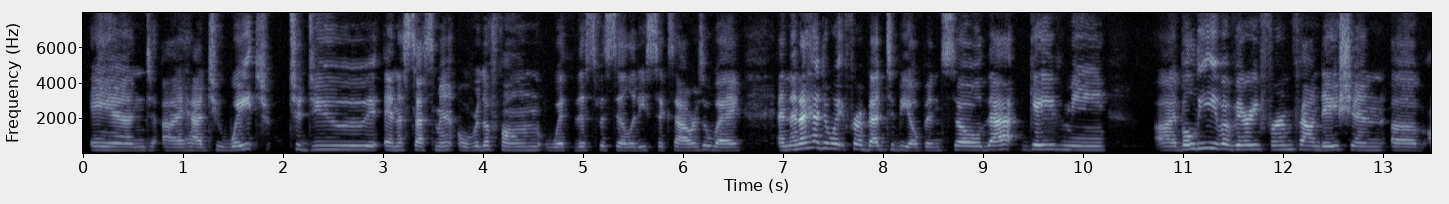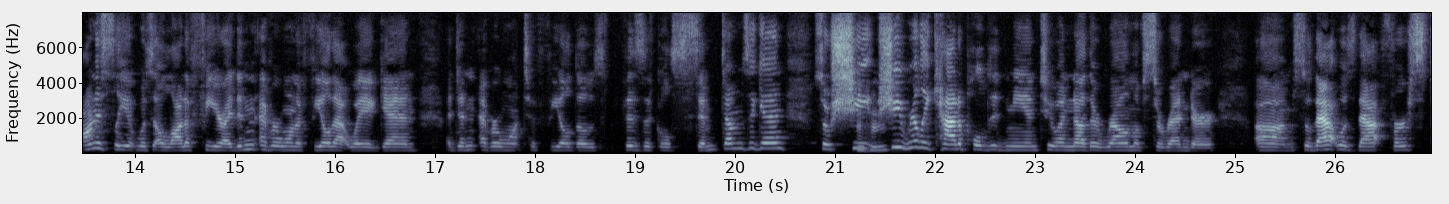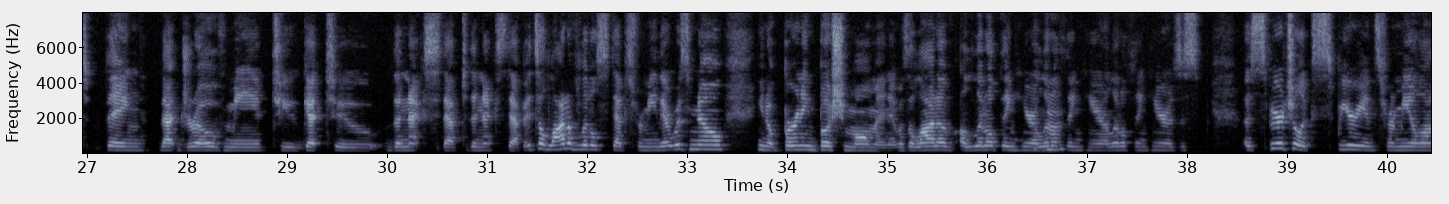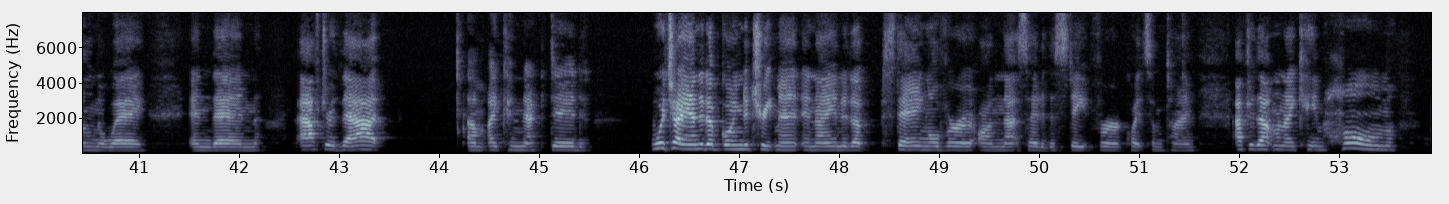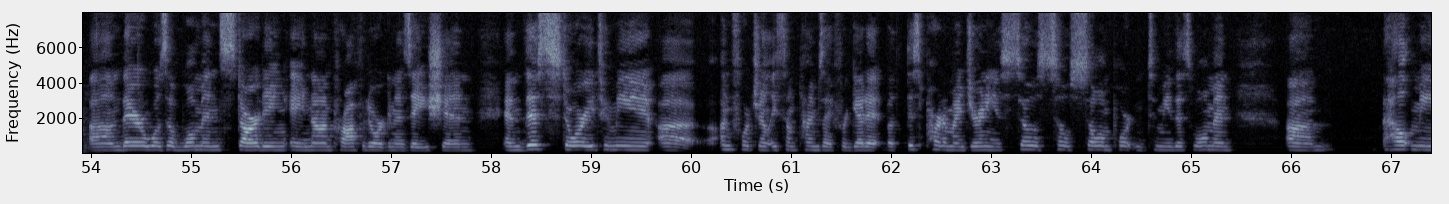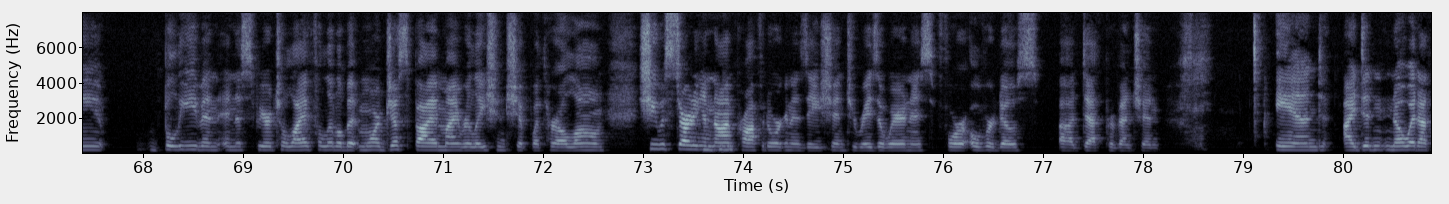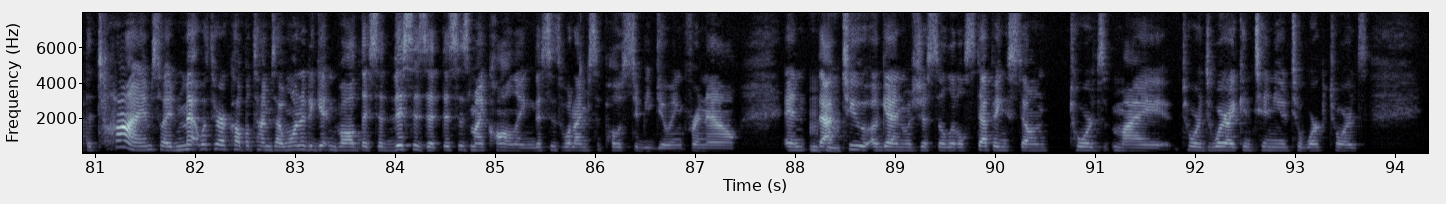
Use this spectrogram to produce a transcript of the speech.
and i had to wait to do an assessment over the phone with this facility six hours away. And then I had to wait for a bed to be open. So that gave me, I believe, a very firm foundation of honestly, it was a lot of fear. I didn't ever want to feel that way again. I didn't ever want to feel those physical symptoms again. So she mm-hmm. she really catapulted me into another realm of surrender um, so that was that first thing that drove me to get to the next step to the next step. It's a lot of little steps for me. There was no you know burning bush moment. It was a lot of a little thing here a little mm-hmm. thing here a little thing here. It was a, a spiritual experience for me along the way. And then after that um, i connected which i ended up going to treatment and i ended up staying over on that side of the state for quite some time. After that when i came home um, there was a woman starting a nonprofit organization. And this story to me, uh, unfortunately, sometimes I forget it, but this part of my journey is so, so, so important to me. This woman um, helped me believe in, in a spiritual life a little bit more just by my relationship with her alone. She was starting a mm-hmm. nonprofit organization to raise awareness for overdose uh, death prevention and I didn't know it at the time. So I'd met with her a couple times. I wanted to get involved. They said, This is it. This is my calling. This is what I'm supposed to be doing for now. And mm-hmm. that too, again, was just a little stepping stone towards my towards where I continue to work towards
